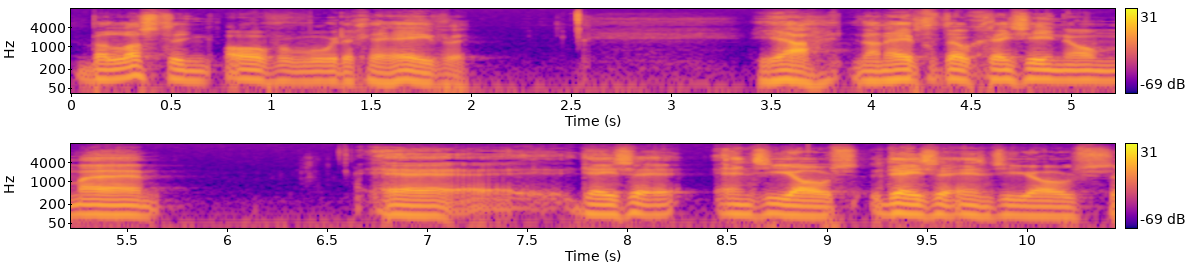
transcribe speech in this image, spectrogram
belasting over worden geheven. Ja, dan heeft het ook geen zin om deze NGO's, deze NGO's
